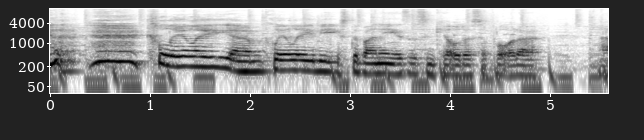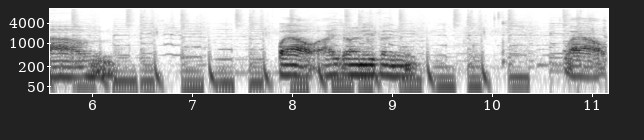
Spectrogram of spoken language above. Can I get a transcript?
clearly, um, clearly the Easter Bunny is a St Kilda supporter. Um, wow, I don't even. Wow.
